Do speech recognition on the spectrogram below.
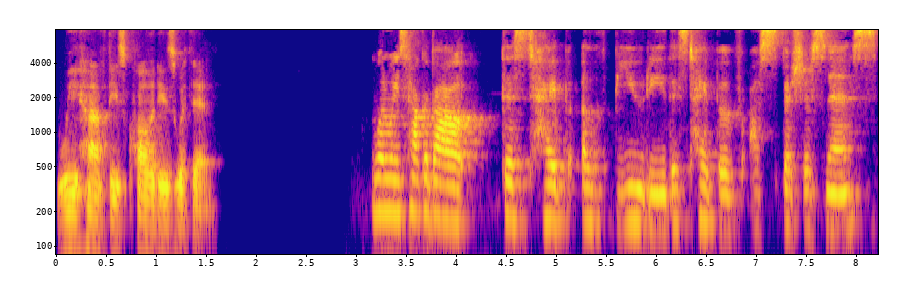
we have these qualities within. When we talk about this type of beauty, this type of auspiciousness,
